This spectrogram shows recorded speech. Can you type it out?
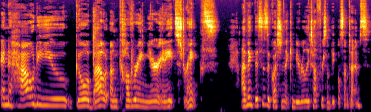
And how do you go about uncovering your innate strengths? I think this is a question that can be really tough for some people sometimes.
